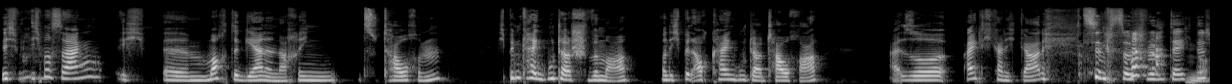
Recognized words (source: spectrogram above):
Ich, ich muss sagen, ich ähm, mochte gerne nach Ringen zu tauchen. Ich bin kein guter Schwimmer und ich bin auch kein guter Taucher. Also eigentlich kann ich gar nichts im so schwimmtechnisch.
